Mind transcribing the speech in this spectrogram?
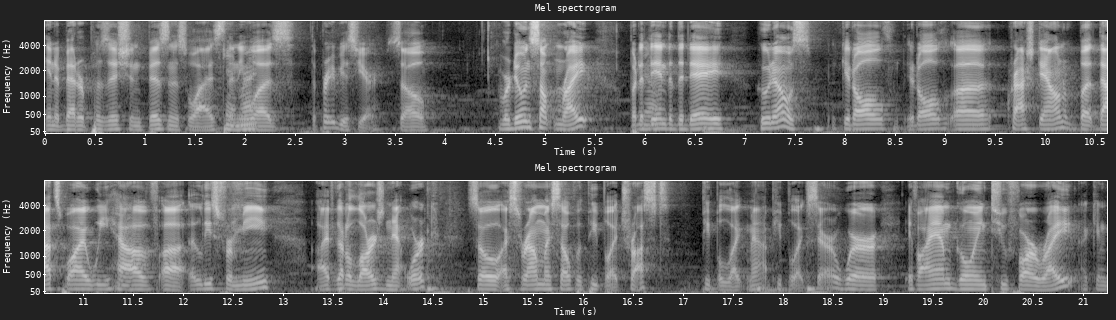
in a better position business wise than Damn he right. was the previous year. So we're doing something right, but at the end of the day, who knows? It all it all uh, crash down. But that's why we have, uh, at least for me, I've got a large network. So I surround myself with people I trust, people like Matt, people like Sarah. Where if I am going too far right, I can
